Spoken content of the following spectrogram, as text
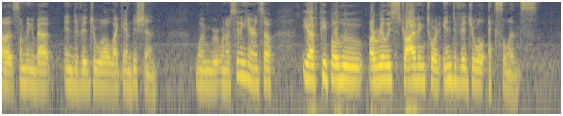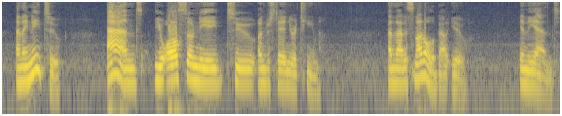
uh, something about individual, like ambition, when, we're, when I was sitting here. And so you have people who are really striving toward individual excellence, and they need to. And you also need to understand your team and that it's not all about you in the end.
